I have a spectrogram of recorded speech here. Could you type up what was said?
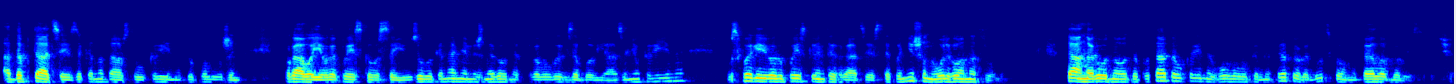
адаптації законодавства України до положень права Європейського Союзу, виконання міжнародних правових зобов'язань України у сфері європейської інтеграції Стефанішину Ольгу Анатолію та народного депутата України, голову комітету Радуцького Михайла Борисовича.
